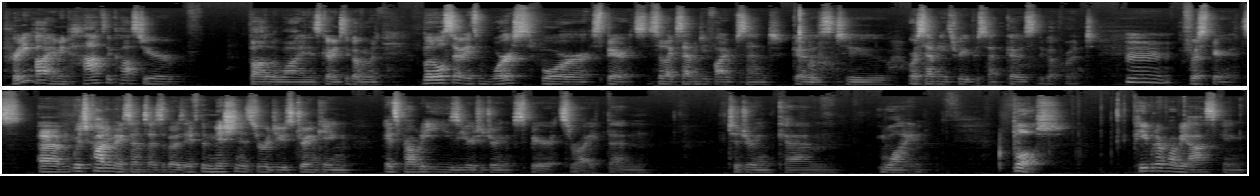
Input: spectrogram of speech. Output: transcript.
pretty high. I mean, half the cost of your bottle of wine is going to the government, but also it's worse for spirits. So like seventy five percent goes to, or seventy three percent goes to the government for spirits, um, which kind of makes sense, I suppose. If the mission is to reduce drinking, it's probably easier to drink spirits, right, than to drink um, wine. But people are probably asking,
